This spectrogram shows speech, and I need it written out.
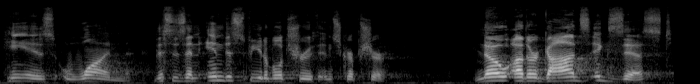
He is one this is an indisputable truth in Scripture. No other gods exist.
